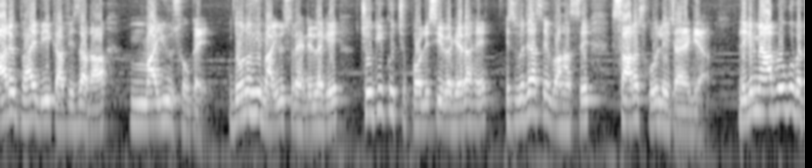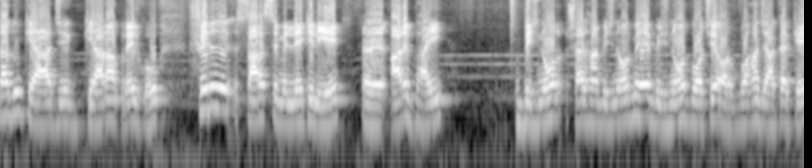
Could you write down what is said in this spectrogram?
आरिफ भाई भी काफ़ी ज़्यादा मायूस हो गए। दोनों ही मायूस रहने लगे। चूँकि कुछ पॉलिसी वगैरह है, इस वजह से वहाँ से सारस को ले जाया गया। लेकिन मैं आप लोगों को बता दूँ कि आज 11 अप्रैल को फिर सारस से मिलने के लिए आरिफ भाई बिजनौर, शायद हाँ बिजनौर में है, बिजनौर पहुँचे और वहाँ जाकर के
